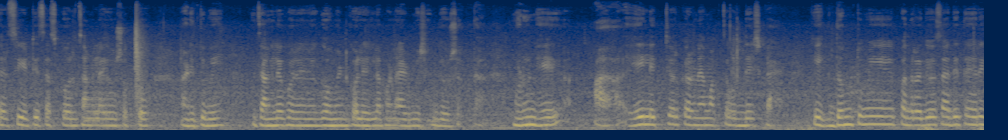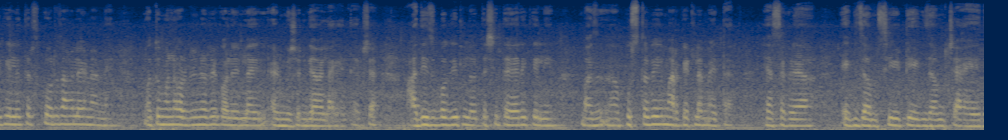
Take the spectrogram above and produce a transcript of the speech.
तर सी ई टीचा स्कोअर चांगला येऊ शकतो आणि तुम्ही चांगल्या कॉलेज गव्हर्मेंट कॉलेजला पण ॲडमिशन घेऊ शकता. म्हणून हे आ- हे लेक्चर करण्यामागचा उद्देश काय? की एकदम तुम्ही पंधरा दिवस आधी तयारी केली तर स्कोअर चांगला येणार नाही. मग तुम्हाला ऑर्डिनरी कॉलेजला ॲडमिशन घ्यावं लागेल. त्यापेक्षा आधीच बघितलं तशी तयारी केली माझं पुस्तकंही मार्केटला मिळतात. ह्या सगळ्या एक्झाम सी ई टी एक्झामच्या आहेत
